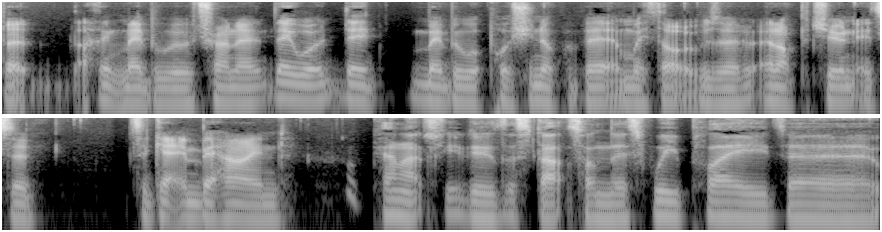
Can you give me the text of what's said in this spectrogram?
But I think maybe we were trying to, they were, they maybe were pushing up a bit and we thought it was a, an opportunity to, to get in behind. Can actually do the stats on this. We played uh,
